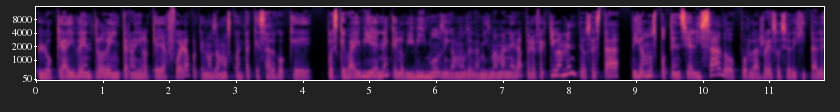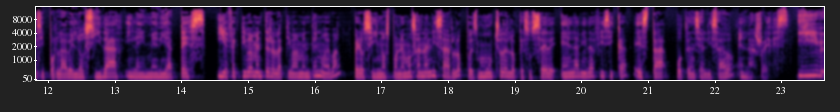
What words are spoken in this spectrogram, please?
lo que hay dentro de Internet y lo que hay afuera, porque nos damos cuenta que es algo que pues que va y viene, que lo vivimos, digamos, de la misma manera, pero efectivamente, o sea, está, digamos, potencializado por las redes sociodigitales y por la velocidad y la inmediatez y efectivamente es relativamente nueva, pero si nos ponemos a analizarlo, pues mucho de lo que sucede en la vida física está potencializado en las redes. Y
